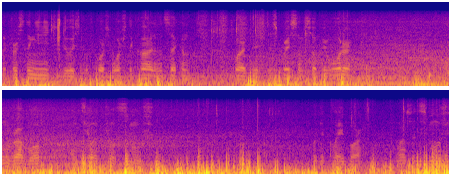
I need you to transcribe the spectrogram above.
The first thing you need to do is, of course, wash the car, and the second part is to spray some soapy water and rub off until it feels smooth with the clay bar. Once it's smooth,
